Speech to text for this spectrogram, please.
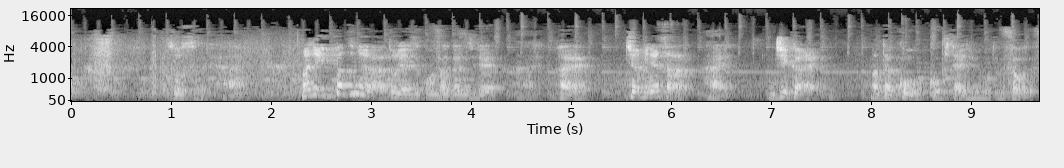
そうっすね。はいまあじゃあ一発目はとりあえずこんな感じで。ははい。じゃあ皆さい、はい、ん次回またこうご期待ということで。そうです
